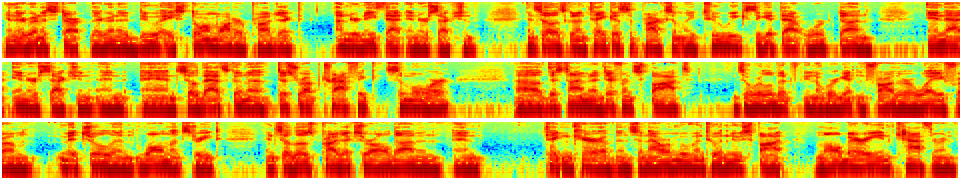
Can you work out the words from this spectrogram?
and they're going to start, they're going to do a stormwater project underneath that intersection. And so it's going to take us approximately two weeks to get that work done in that intersection. And, and so that's going to disrupt traffic some more uh, this time in a different spot. And so we're a little bit, you know, we're getting farther away from Mitchell and Walnut Street. And so those projects are all done and, and taken care of. And so now we're moving to a new spot, Mulberry and Catherine,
